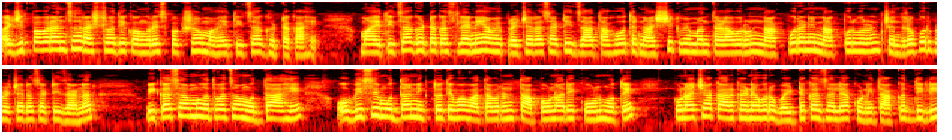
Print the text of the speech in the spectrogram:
अजित पवारांचा राष्ट्रवादी काँग्रेस पक्ष माहितीचा घटक आहे. माहितीचा घटक असल्याने आम्ही प्रचारासाठी जात आहोत. नाशिक विमानतळावरून नागपूर आणि नागपूरवरून चंद्रपूर प्रचारासाठी जाणार. विकास हा महत्त्वाचा मुद्दा आहे. ओबीसी मुद्दा निघतो तेव्हा वातावरण तापवणारे कोण होते? कुणाच्या कारखान्यावर बैठका झाल्या? कोणी ताकद दिली?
